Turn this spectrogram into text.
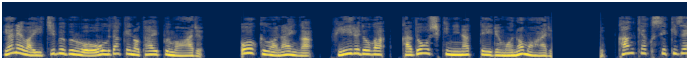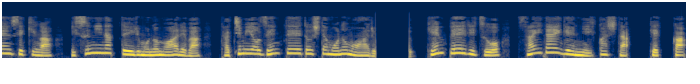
屋根は一部分を覆うだけのタイプもある。多くはないが、フィールドが可動式になっているものもある。観客席全席が椅子になっているものもあれば、立ち見を前提としたものもある。憲兵率を最大限に活かした結果、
